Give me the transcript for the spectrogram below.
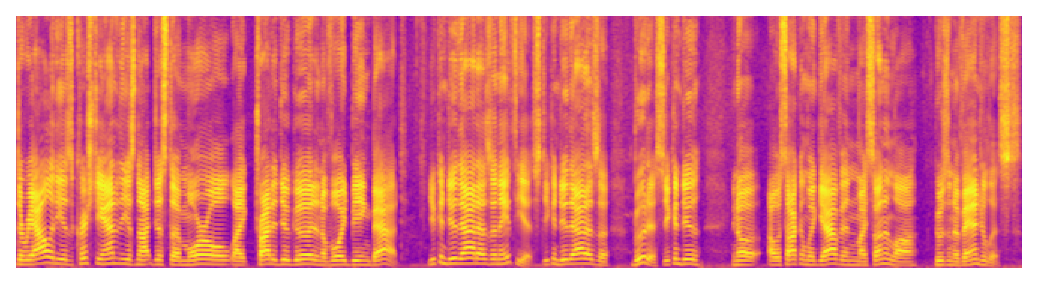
The reality is Christianity is not just a moral like try to do good and avoid being bad. You can do that as an atheist. You can do that as a Buddhist. You can do you know, I was talking with Gavin, my son-in-law, who's an evangelist.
